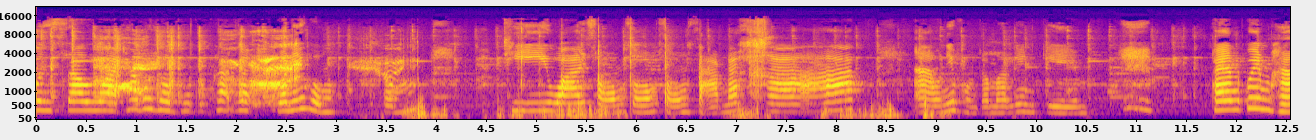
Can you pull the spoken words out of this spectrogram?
ุณสวัสดิ์ท่านผู้ชมทุกท่านด้วยวันนี้ผมผม TY สองสองสองสามนะครับอ่าวันนี้ผมจะมาเล่นเกมแพนกวินหา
